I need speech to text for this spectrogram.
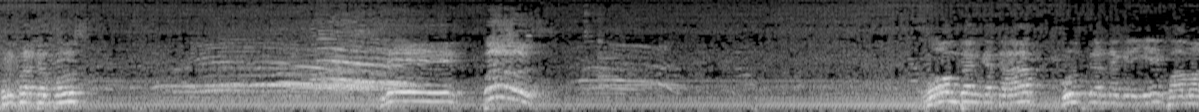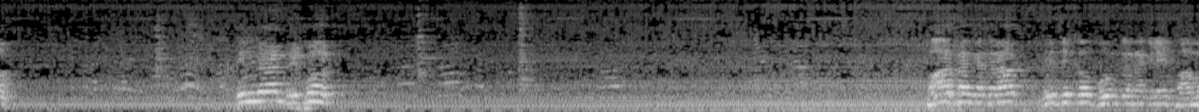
Tripa de Opus. ¡Le! Post bank की तरफ़ बूथ करने के लिए form Finland report power bank की तरफ़ ब्रिज को बूथ करने के लिए फॉर्म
